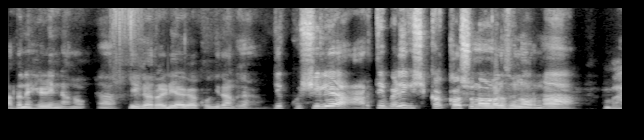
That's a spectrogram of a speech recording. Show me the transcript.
ಅದನ್ನ ಹೇಳಿ ನಾನು. ಈಗ ರೆಡಿ ಆಗಕ್ ಹೋಗಿದ್ದಾನೆ ಖುಷಿಲೇ ಆರ್ತಿ ಬೆಳಿಗ್ಗೆ ಕಳ್ಸು ನಾವು ಕಳ್ಸುನ ಅವ್ರನ್ನ ಬಾ.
